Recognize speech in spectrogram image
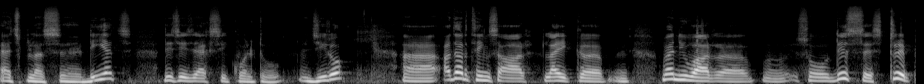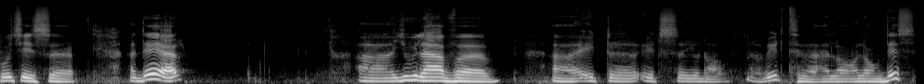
h plus uh, dh this is x equal to 0. Uh, other things are like uh, when you are uh, so this strip which is uh, there uh, you will have it its you know width along along this.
